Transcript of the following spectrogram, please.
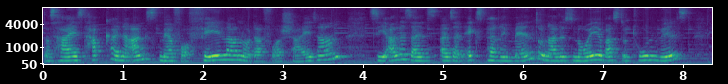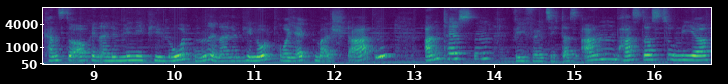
Das heißt, hab keine Angst mehr vor Fehlern oder vor Scheitern. Sieh alles als, als ein Experiment und alles Neue, was du tun willst, kannst du auch in einem Mini-Piloten, in einem Pilotprojekt mal starten, antesten, wie fühlt sich das an, passt das zu mir.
